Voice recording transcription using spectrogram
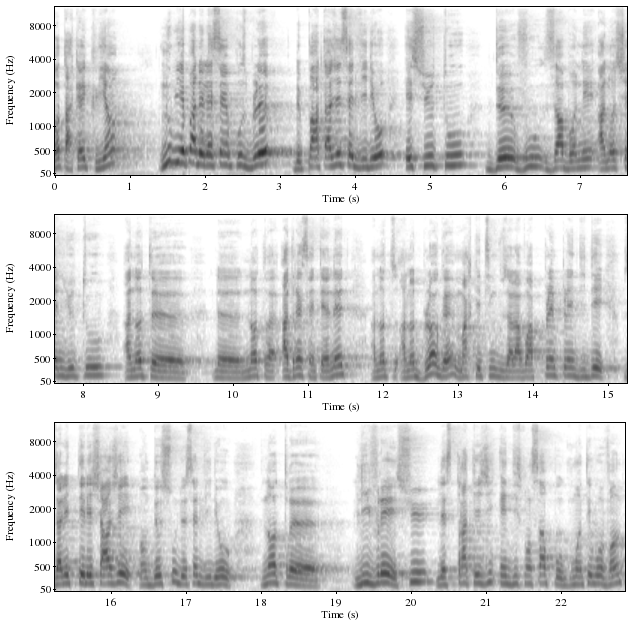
votre accueil client. N'oubliez pas de laisser un pouce bleu, de partager cette vidéo et surtout de vous abonner à notre chaîne YouTube, à notre, euh, notre adresse Internet, à notre, à notre blog hein, marketing. Vous allez avoir plein, plein d'idées. Vous allez télécharger en dessous de cette vidéo notre euh, livret sur les stratégies indispensables pour augmenter vos ventes.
